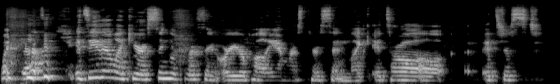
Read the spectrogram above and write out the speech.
like it's either like you're a single person or you're a polyamorous person. Like it's all it's just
